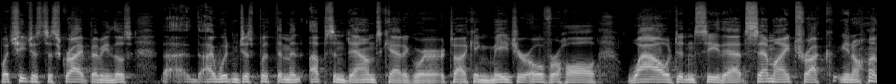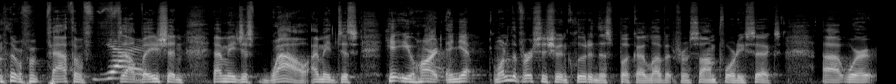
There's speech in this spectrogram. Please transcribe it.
what she just described, I mean, those, uh, I wouldn't just put them in ups and downs category. We're talking major overhaul. Wow, didn't see that. Semi truck, you know, on the path of yes. salvation. I mean, just wow. I mean, just hit you hard. And yet, one of the verses you include in this book, I love it from Psalm 46, uh, where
